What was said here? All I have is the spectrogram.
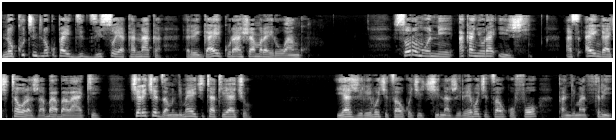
nokuti ndinokupai dzidziso yakanaka regai kurasha murayiro wangu soromoni akanyora izvi asi ainge achitaura zvababa vake. Cherechedza mundima yechitatu yacho. Yazvirevo chitsauko chechina zvirevo chitsauko 4 pandima 3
